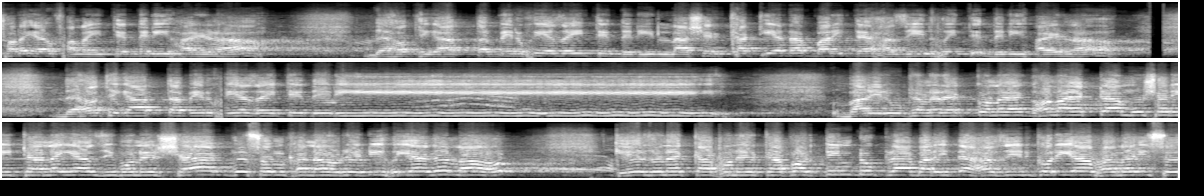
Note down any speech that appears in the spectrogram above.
সরাইয়া ফালাইতে দেরি হয় না। দেহ থেকে আত্মা বের হয়ে যাইতে দেরি, লাশের খাটিয়াটা বাড়িতে হাজির হইতে দেরি হয় না। দেহ থেকে আত্মা বের হয়ে যাইতে দেরি। বাড়ির উঠানের এক কোনায় ঘন একটা মুশারি টানাইয়া জীবনের শেষ গোসলখানাও রেডি হইয়া গেল। কে জনে কাপনের কাপড় তিন টুকরা বাড়িতে হাজির করিয়া ভালাইছে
